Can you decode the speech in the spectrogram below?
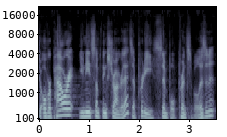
To overpower it, you need something stronger. That's a pretty simple principle, isn't it?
